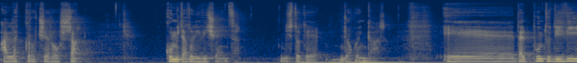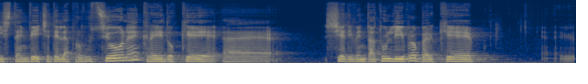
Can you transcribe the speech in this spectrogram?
alla Croce Rossa, Comitato di Vicenza, visto che gioco in casa. E dal punto di vista invece della produzione, credo che eh, sia diventato un libro perché eh,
